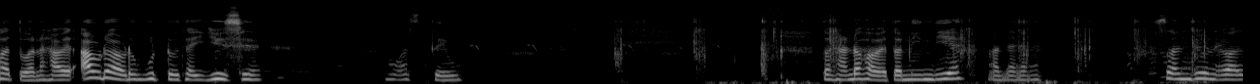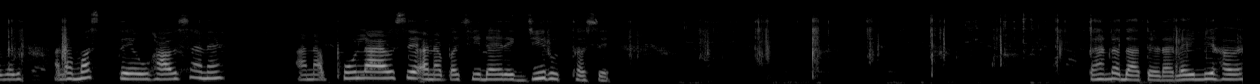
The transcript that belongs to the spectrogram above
હતો અને હવે આવડું આવડું મોટું થઈ ગયું છે. મસ્ત એવું. તો હેન્ડો હવે તો નીંદીએ અને સંજુ ને એવા બધું. અને મસ્ત એવું આવશે ને આના ફૂલ આવશે અને પછી ડાયરેક્ટ જીરું થશે. તો દાંતેડા લઈ લઈએ હવે.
